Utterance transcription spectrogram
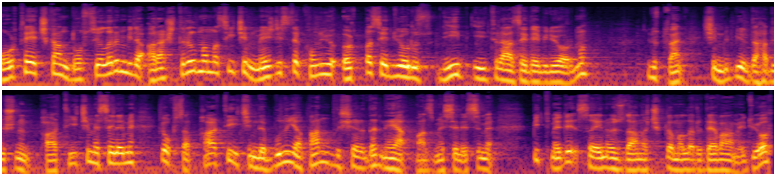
ortaya çıkan dosyaların bile araştırılmaması için mecliste konuyu örtbas ediyoruz deyip itiraz edebiliyor mu? Lütfen şimdi bir daha düşünün parti içi mesele mi yoksa parti içinde bunu yapan dışarıda ne yapmaz meselesi mi? Bitmedi Sayın Özdağ'ın açıklamaları devam ediyor.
